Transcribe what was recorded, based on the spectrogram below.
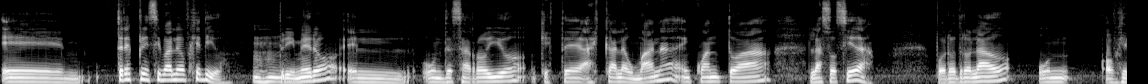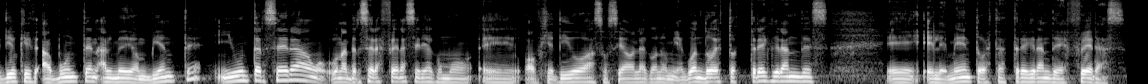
eh, tres principales objetivos. Primero, el, un desarrollo que esté a escala humana en cuanto a la sociedad. Por otro lado, un objetivos que apunten al medio ambiente y un tercera, una tercera esfera sería como eh, objetivo asociado a la economía. Cuando estos tres grandes eh, elementos, estas tres grandes esferas,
